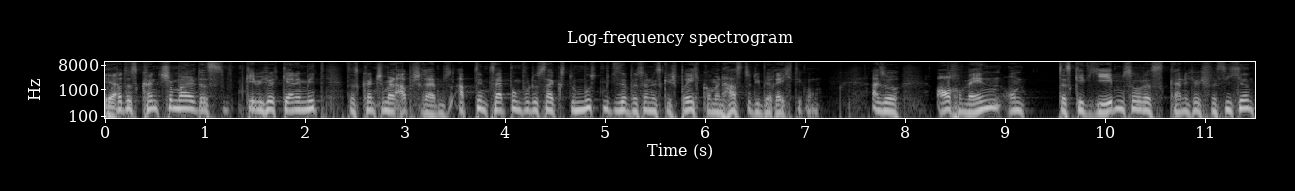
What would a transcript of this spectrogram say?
ja. aber das könnt schon mal, das gebe ich euch gerne mit, das könnt schon mal abschreiben. Ab dem Zeitpunkt, wo du sagst, du musst mit dieser Person ins Gespräch kommen, hast du die Berechtigung. Also auch wenn, und das geht jedem so, das kann ich euch versichern,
